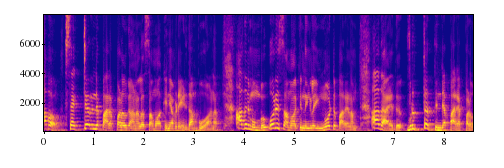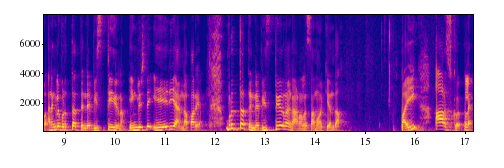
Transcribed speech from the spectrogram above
അപ്പോൾ സെക്ടറിന്റെ പരപ്പളവ് കാണാനുള്ള സമവാക്യം ഞാൻ ഇവിടെ എഴുതാൻ പോവാണ്. അതിനു മുമ്പ് ഒരു സമവാക്യം നിങ്ങൾ ഇങ്ങോട്ട് പറയണം. അതായത് വൃത്തത്തിന്റെ പരപ്പളവ് അല്ലെങ്കിൽ വൃത്തത്തിന്റെ വിസ്തീർണം. ഇംഗ്ലീഷിൽ ഏരിയ എന്നാ പറയാം. വൃത്തത്തിന്റെ വിസ്തീർണം കാണാനുള്ള സമവാക്യം എന്താ? പൈ ആർ സ്ക്വയർ അല്ലെ?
